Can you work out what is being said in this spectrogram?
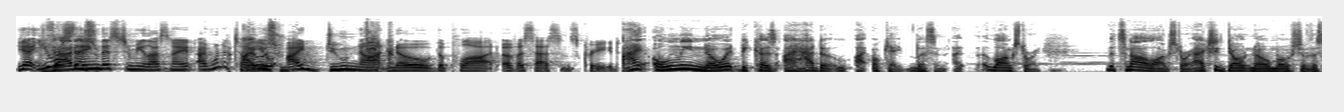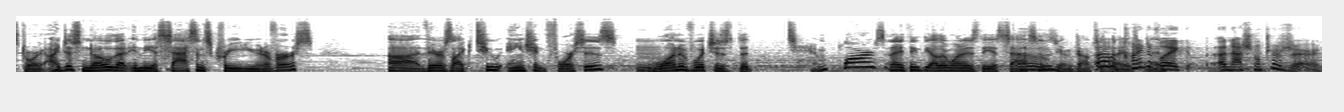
Yeah, you were that is- saying this to me last night. I want to tell I you, was- I do not know the plot of Assassin's Creed. I only know it because I had to. I, okay, listen, uh, long story. It's not a long story. I actually don't know most of the story. I just know that in the Assassin's Creed universe, uh, there's like two ancient forces. Mm. One of which is the Templars, and I think the other one is the Assassins. Oh. Young Johnson's Oh, kind of head. like a national treasure.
